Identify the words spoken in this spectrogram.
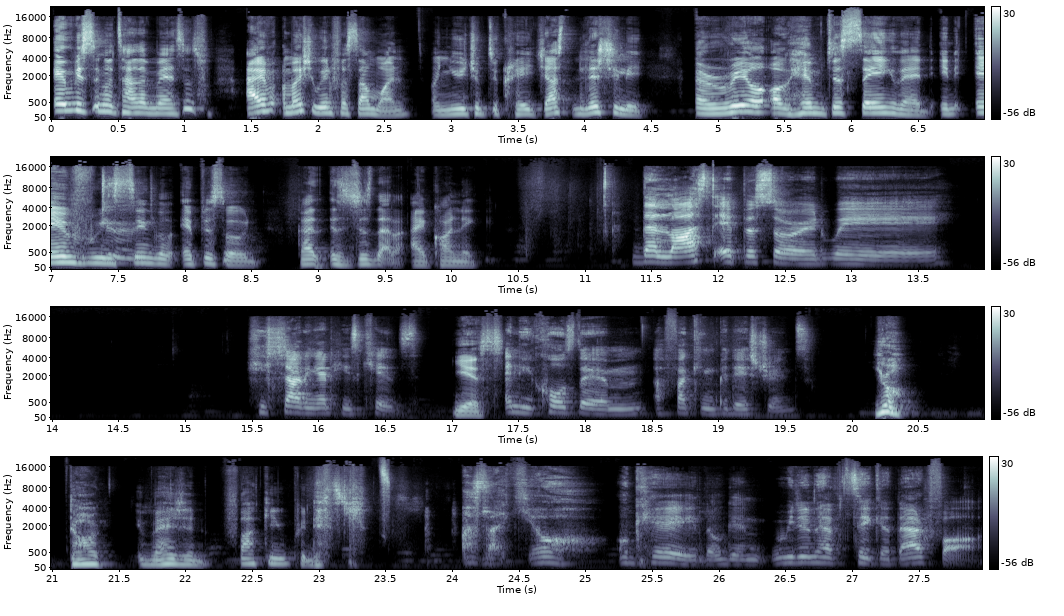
every single time the man says I'm, I'm actually waiting for someone on YouTube to create just literally a reel of him just saying that in every Dude. single episode. Because it's just that iconic. the last episode where he's shouting at his kids Yes. and he calls them a fucking pedestrians. Yo, dog, imagine fucking pedestrians. I was like, yo, okay, Logan, we didn't have to take it that far.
